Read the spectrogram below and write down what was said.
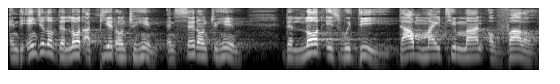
And the angel of the Lord appeared unto him and said unto him, The Lord is with thee, thou mighty man of valor.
